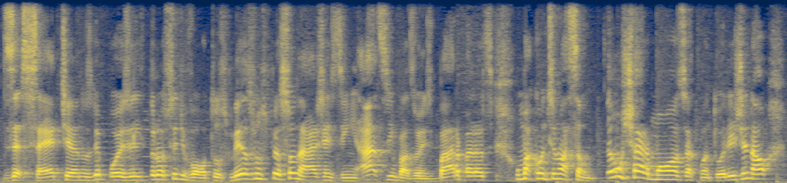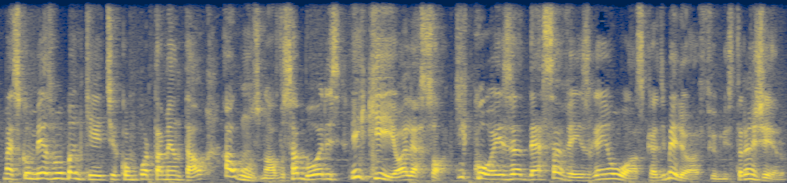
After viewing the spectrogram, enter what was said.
17 anos depois, ele trouxe de volta os mesmos personagens em As Invasões Bárbaras, uma continuação tão charmosa quanto o original, mas com o mesmo banquete comportamental, alguns novos sabores, e que, olha só, que coisa, dessa vez ganhou o Oscar de melhor filme estrangeiro.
